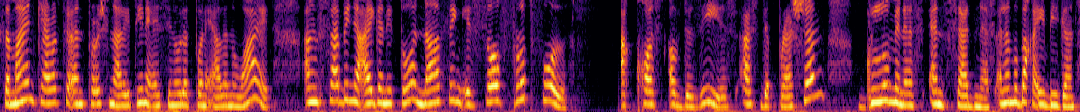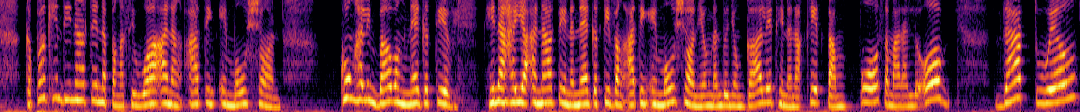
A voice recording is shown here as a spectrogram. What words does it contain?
sa Mind, Character, and Personality na sinulat po ni Ellen White. Ang sabi niya ay ganito, nothing is so fruitful a cause of disease as depression, gloominess, and sadness. Alam mo ba kaibigan, kapag hindi natin napangasiwaan ang ating emotion, kung halimbawang negative, hinahayaan natin na negative ang ating emotion, yung nandun yung galit, hinanakit, tampo, sama ng loob, that will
